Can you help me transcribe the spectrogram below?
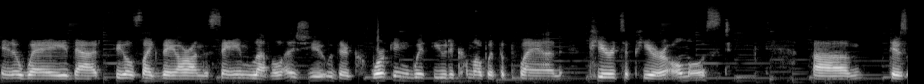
in a way that feels like they are on the same level as you. They're working with you to come up with a plan, peer to peer almost. Um, there's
